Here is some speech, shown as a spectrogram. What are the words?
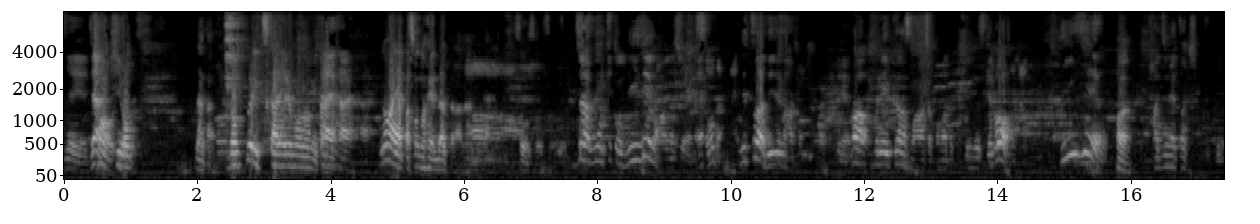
ういやいや、じゃあもう器用です。なんか、どっぷり疲れるものみたい。ないのはやっぱその辺だったかな、みたいな。あそうそうそう。じゃあもうちょっと DJ の話はね、そうだね。実は DJ の話を聞って、まあ、ブレイクダンスの話はこの後聞くんですけど、DJ をは始めたきっかけに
